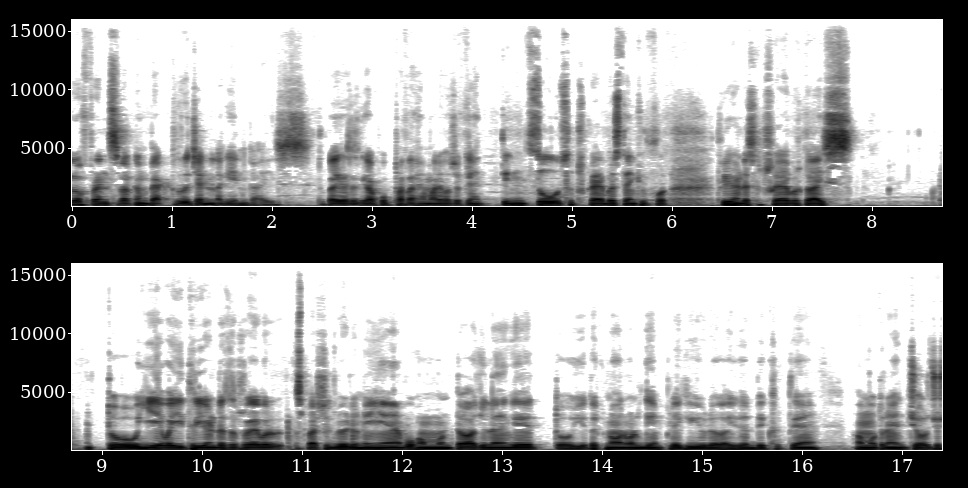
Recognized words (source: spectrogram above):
Hello friends welcome back to the channel again guys तो गाइस जैसे कि आपको पता है हमारे हो चुके हैं 300 subscribers thank you for 300 subscribers guys तो ये वही 300 सब्सक्राइबर स्पेशल वीडियो नहीं है. वो हम मोन्टाज लेंगे. तो ये तक नॉर्मल गेम प्ले की वीडियो गाइस आप देख सकते हैं. हम उतरे हैं जॉर्ज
